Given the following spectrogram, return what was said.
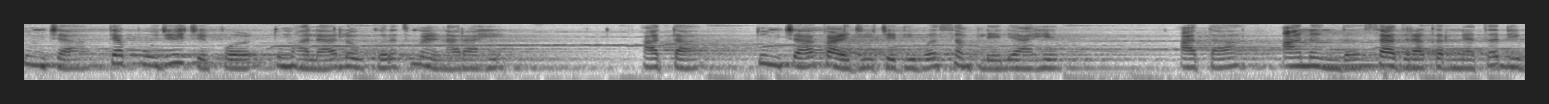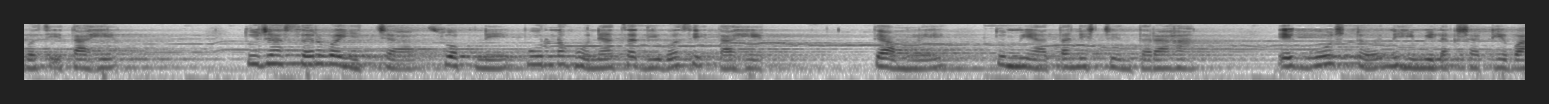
तुमच्या त्या पूजेचे फळ तुम्हाला लवकरच मिळणार आहे. आता तुमच्या काळजीचे दिवस संपलेले आहेत. आता आनंद साजरा करण्याचा दिवस येत आहे. तुझ्या सर्व इच्छा स्वप्ने पूर्ण होण्याचा दिवस येत आहे. त्यामुळे तुम्ही आता निश्चिंत राहा. एक गोष्ट नेहमी लक्षात ठेवा.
